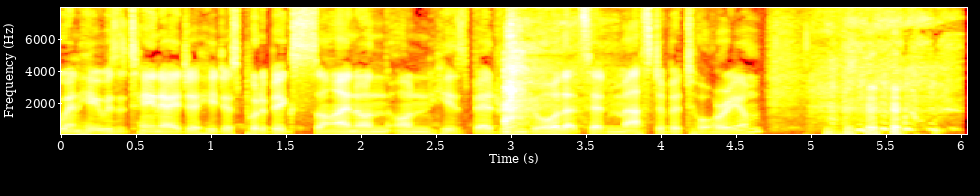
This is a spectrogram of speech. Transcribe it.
when he was a teenager, he just put a big sign on, on his bedroom door that said masturbatorium.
